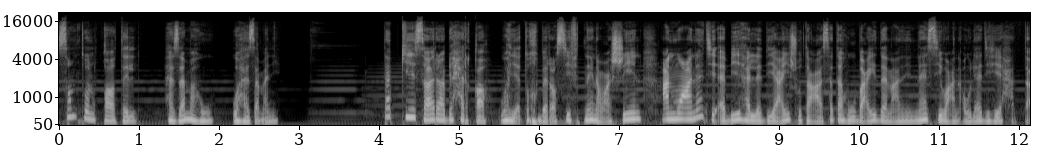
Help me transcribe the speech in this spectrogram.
صمت قاتل هزمه وهزمني. تبكي سارة بحرقة وهي تخبر رصيف 22 عن معاناة أبيها الذي يعيش تعاسته بعيدا عن الناس وعن أولاده حتى.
